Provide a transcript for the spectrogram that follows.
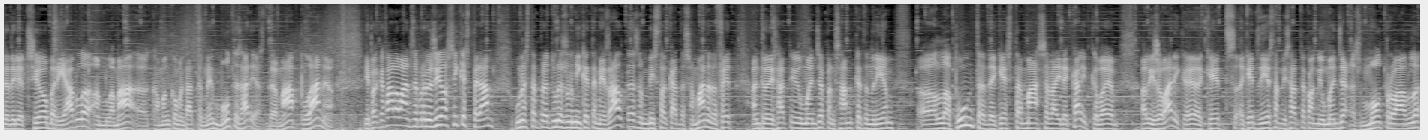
de direcció variable, amb la mà, eh, com han comentat també, moltes àrees, de mà plana. I pel que fa a l'abans de previsió, sí que esperam unes temperatures una miqueta més altes, en vista el cap de setmana. De fet, entre dissabte i diumenge pensam que tindríem eh, la punta d'aquesta massa d'aire càlid que veiem a l'isobari, que aquests, aquests dies, tant dissabte com diumenge, és molt probable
